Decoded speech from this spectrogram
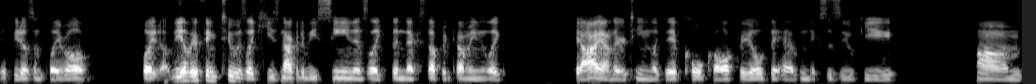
if he doesn't play well. But the other thing too is like he's not going to be seen as like the next up and coming like guy on their team. Like they have Cole Caufield, they have Nick Suzuki, um,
